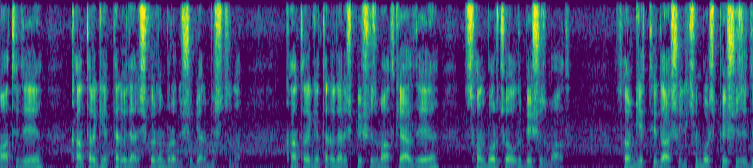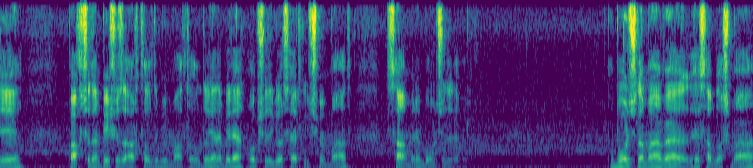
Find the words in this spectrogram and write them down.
manat idi. Kontragentdən ödəniş gördüm bura düşüb, yəni bu sütuna. Kontragentdən ödəniş 500 manat gəldi. Son borc oldu 500 manat. Sonra getdi daşı. İlkin borc 500 idi. Bağçadan 500 artıldı, 1000 manat oldu. Yəni belə opsiyada göstərir ki, 3000 manat Samirin borcudur elə. Bu borclama və hesablaşma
